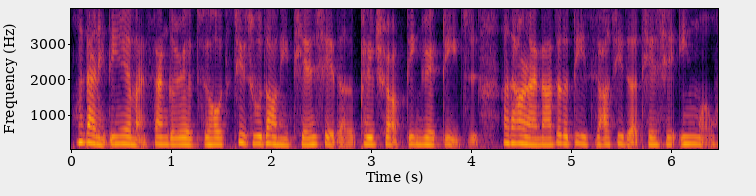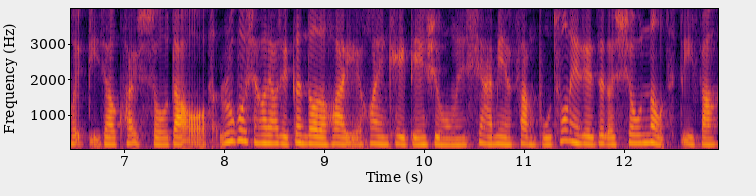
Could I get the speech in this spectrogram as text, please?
会在你订阅满三个月之后，寄出到你填写的 Patreon 订阅地址。那当然呢，这个地址要记得填写英文，会比较快收到哦。如果想要了解更多的话，也欢迎可以点选我们下面放补充链接这个 Show Notes 地方，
